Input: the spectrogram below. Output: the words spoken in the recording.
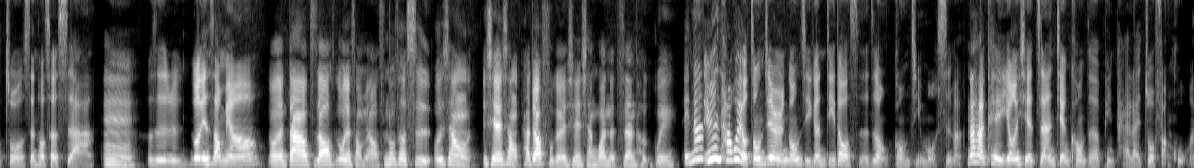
做渗透测试啊？嗯，就是弱点扫描，弱点大家要知道弱点扫描、渗透测试，或者像一些像它就要符合一些相关的治安合规。哎，那因为它会有中间人攻击跟 DDoS 的这种攻击模式嘛，那它可以用一些治安监控的平台来做防护嘛？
